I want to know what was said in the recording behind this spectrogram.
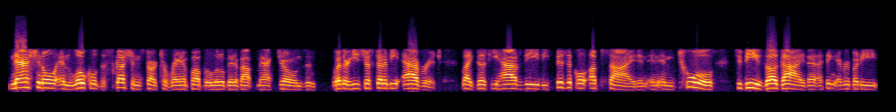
national and local discussion start to ramp up a little bit about Mac Jones and whether he's just going to be average like, does he have the the physical upside and, and, and tools to be the guy that I think everybody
